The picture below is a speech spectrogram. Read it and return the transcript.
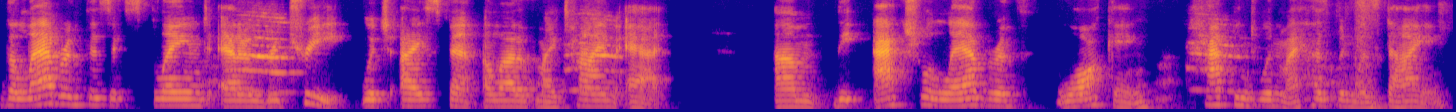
the labyrinth is explained at a retreat which i spent a lot of my time at um, the actual labyrinth walking happened when my husband was dying.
